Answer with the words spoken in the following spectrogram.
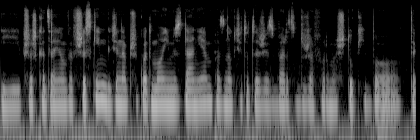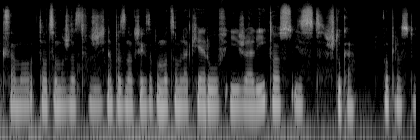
i przeszkadzają we wszystkim, gdzie na przykład moim zdaniem paznokcie to też jest bardzo duża forma sztuki, bo tak samo to, co można stworzyć na paznokciach za pomocą lakierów i żeli, to jest sztuka po prostu.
